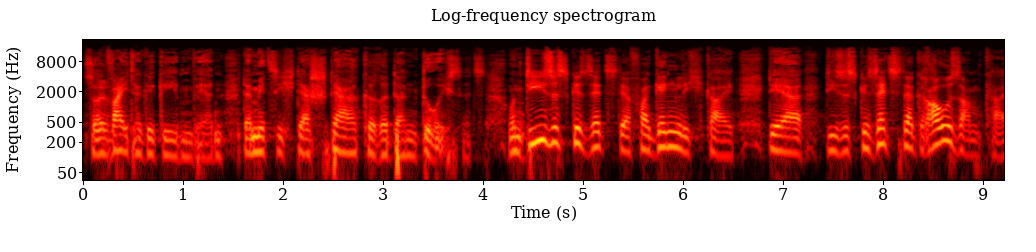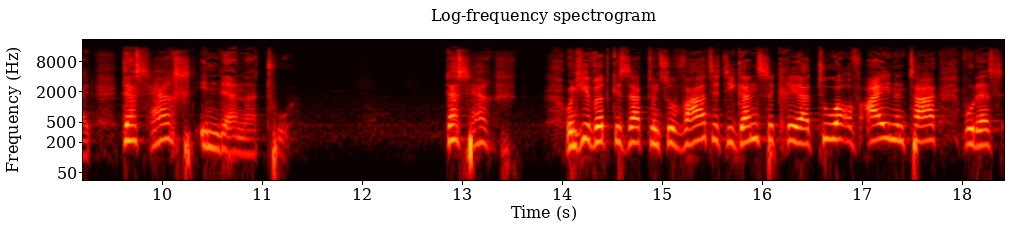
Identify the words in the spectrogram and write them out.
soll weitergegeben werden, damit sich der Stärkere dann durchsetzt. Und dieses Gesetz der Vergänglichkeit, der, dieses Gesetz der Grausamkeit, das herrscht in der Natur. Das herrscht. Und hier wird gesagt, und so wartet die ganze Kreatur auf einen Tag, wo das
